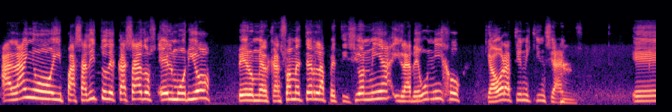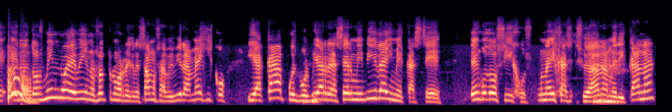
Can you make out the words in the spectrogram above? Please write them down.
Al año y pasadito de casados, él murió, pero me alcanzó a meter la petición mía y la de un hijo que ahora tiene 15 años. Eh, En el Oh. 2009 nosotros nos regresamos a vivir a México y acá pues volví a rehacer mi vida y me casé. Tengo dos hijos, una hija ciudadana americana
